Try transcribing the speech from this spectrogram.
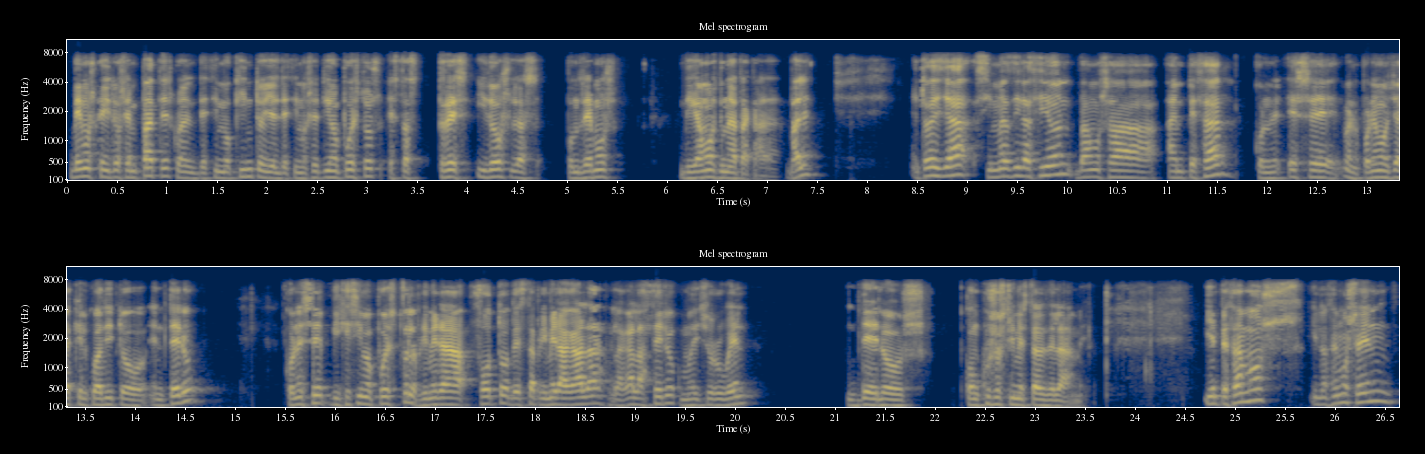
vemos que hay dos empates con el decimoquinto y el decimoséptimo puestos. Estas tres y dos las pondremos, digamos, de una atacada, ¿vale? Entonces ya, sin más dilación, vamos a, a empezar con ese, bueno, ponemos ya aquí el cuadrito entero con ese vigésimo puesto, la primera foto de esta primera gala, la gala cero, como ha dicho Rubén, de los concursos trimestrales de la AME. Y empezamos y lo hacemos en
